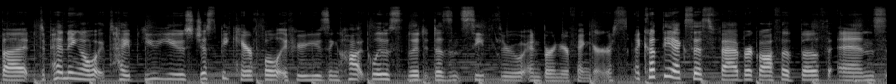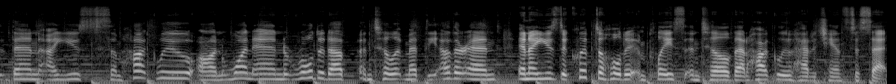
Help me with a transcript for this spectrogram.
But depending on what type you use, just be careful if you're using hot glue so that it doesn't seep through and burn your fingers. I cut the excess fabric off of both ends, then I used some hot glue on one end, rolled it up until it met the other end, and I used a clip to hold it in place until that hot glue had a chance to set.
